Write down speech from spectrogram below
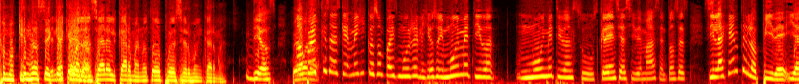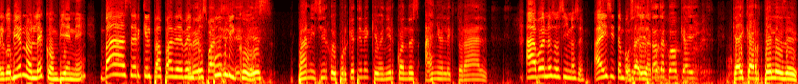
como que no sé Tenía qué que pedo. balancear el karma, no todo puede ser buen karma. Dios. Pero no, bueno. pero es que sabes que México es un país muy religioso y muy metido, muy metido en sus creencias y demás. Entonces, si la gente lo pide y al gobierno le conviene, va a hacer que el Papa dé Pero eventos pan- públicos. Es, es pan y circo, ¿y por qué tiene que venir cuando es año electoral? Ah, bueno, eso sí, no sé. Ahí sí tampoco O sea, estoy ¿y de estás de acuerdo. acuerdo que hay que hay carteles de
